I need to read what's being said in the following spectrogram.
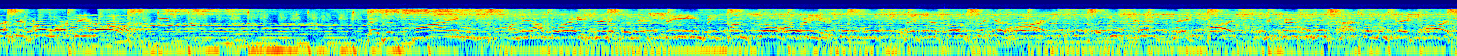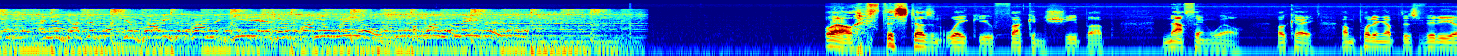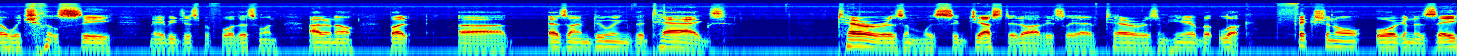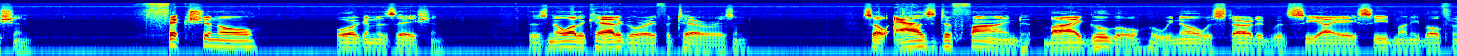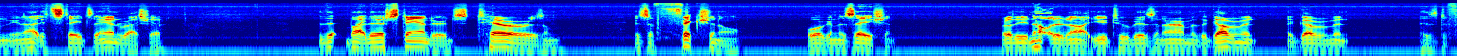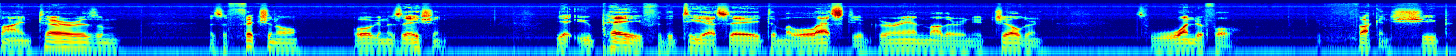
prevented from working at all. There's a time when the operation of the machine becomes so odious, makes you so sick at heart that you can't take part. You can't even passively take part. And you've got to put your bodies upon the gears and upon the wheels, upon the levers. Well, if this doesn't wake you fucking sheep up, nothing will. Okay, I'm putting up this video, which you'll see maybe just before this one. I don't know. But uh, as I'm doing the tags, terrorism was suggested. Obviously, I have terrorism here, but look, fictional organization. Fictional organization. There's no other category for terrorism. So as defined by Google, who we know was started with CIA seed money both from the United States and Russia, th by their standards, terrorism is a fictional organization. Whether you know it or not, YouTube is an arm of the government. The government has defined terrorism as a fictional organization. Yet you pay for the TSA to molest your grandmother and your children. It's wonderful. You fucking sheep.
